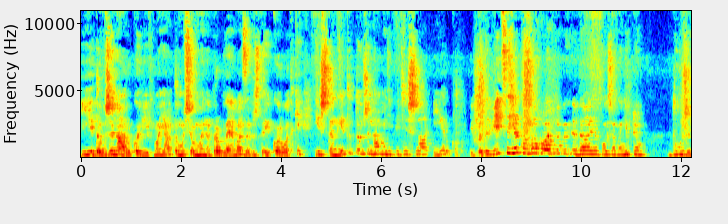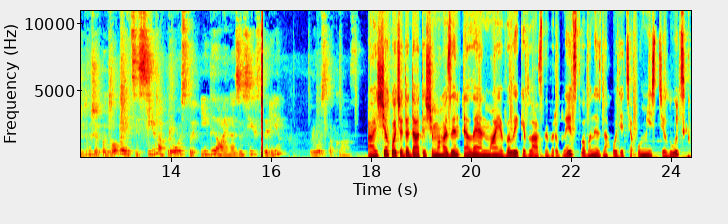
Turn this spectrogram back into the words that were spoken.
І довжина рукавів моя, тому що в мене проблема завжди короткі. І штани тут довжина мені підійшла, і рукава. І подивіться, як воно гарно виглядає. Боже, мені прям дуже-дуже подобається. Сіла просто ідеально з усіх сторін. Просто клас. А ще хочу додати, що магазин Елен має велике власне виробництво. Вони знаходяться у місті Луцьк,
